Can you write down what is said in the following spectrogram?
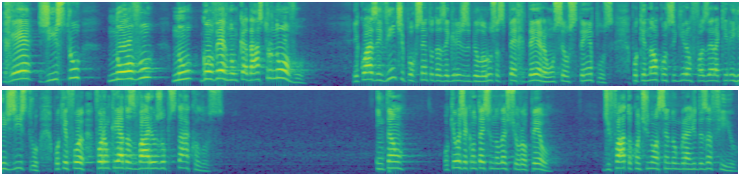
registro novo no governo, um cadastro novo. E quase 20% das igrejas bielorrussas perderam os seus templos porque não conseguiram fazer aquele registro, porque for, foram criados vários obstáculos. Então, o que hoje acontece no leste europeu, de fato continua sendo um grande desafio.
